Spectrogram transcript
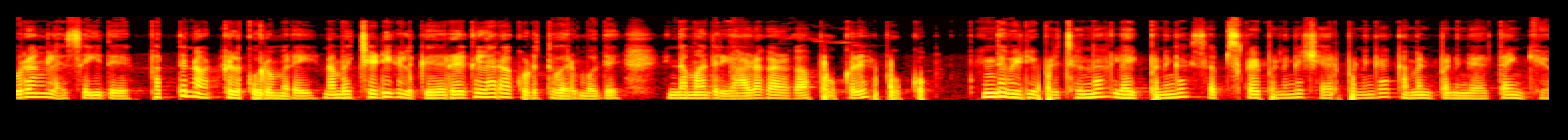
உரங்களை செய்து பத்து நாட்களுக்கு ஒரு முறை நம்ம செடிகளுக்கு ரெகுலராக கொடுத்து வரும்போது இந்த மாதிரி அழகழகாக பூக்கள் பூக்கும். இந்த வீடியோ பிடிச்சிருந்தால் லைக் பண்ணுங்கள் சப்ஸ்கிரைப் பண்ணுங்கள் ஷேர் பண்ணுங்கள் கமெண்ட் பண்ணுங்கள் தேங்க்யூ.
